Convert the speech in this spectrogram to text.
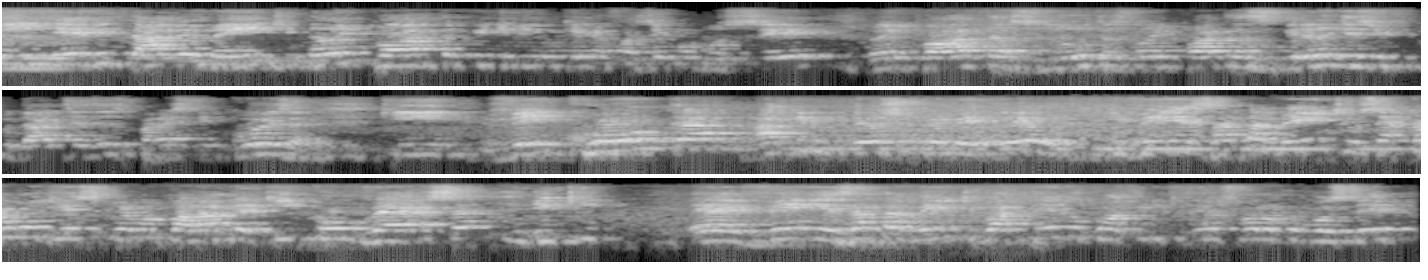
E inevitavelmente, não importa o que o inimigo queira fazer com você, não importa as lutas, não importa as grandes dificuldades, às vezes parece que tem coisa que vem contra aquilo que Deus te prometeu, que vem exatamente, você acaba de receber uma palavra que conversa e que é, vem exatamente batendo com aquilo Deus falou com você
